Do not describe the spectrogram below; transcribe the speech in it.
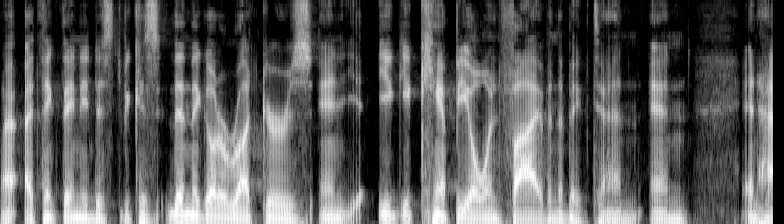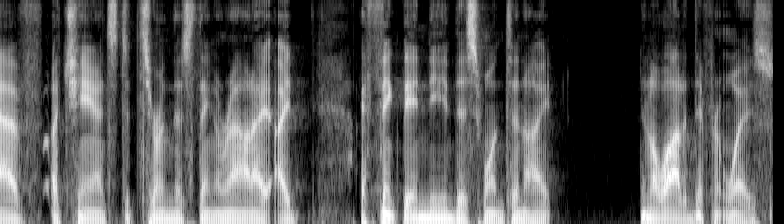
I, I think they need to because then they go to Rutgers and you, you can't be 0 5 in the Big Ten and and have a chance to turn this thing around. I, I I think they need this one tonight in a lot of different ways.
